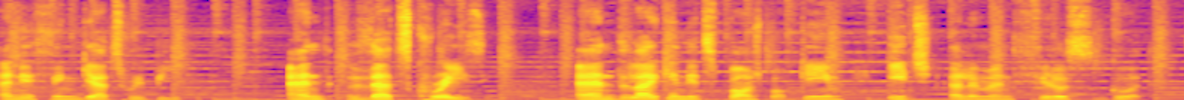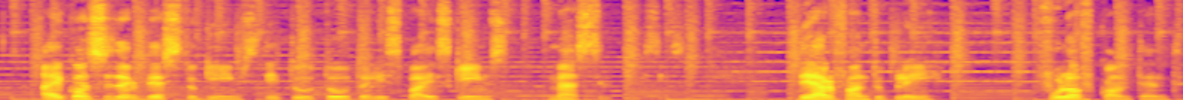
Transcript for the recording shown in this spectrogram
anything gets repeated. And that's crazy. And like in the SpongeBob game, each element feels good. I consider these two games, the two Totally Spies games, masterpieces. They are fun to play, full of content,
